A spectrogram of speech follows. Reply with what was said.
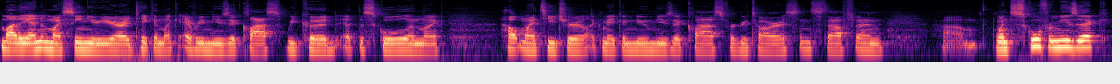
by the end of my senior year, I'd taken like every music class we could at the school, and like helped my teacher like make a new music class for guitarists and stuff, and um, went to school for music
